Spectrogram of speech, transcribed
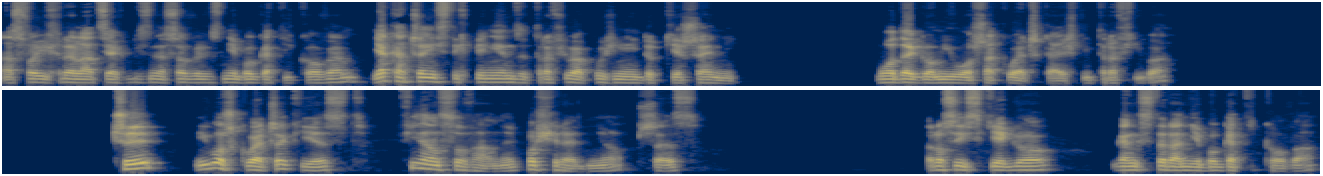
na swoich relacjach biznesowych z Niebogatikowem, jaka część z tych pieniędzy trafiła później do kieszeni młodego Miłosza Kłeczka, jeśli trafiła. Czy Miłosz Kłeczek jest finansowany pośrednio przez rosyjskiego gangstera Niebogatikowa,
